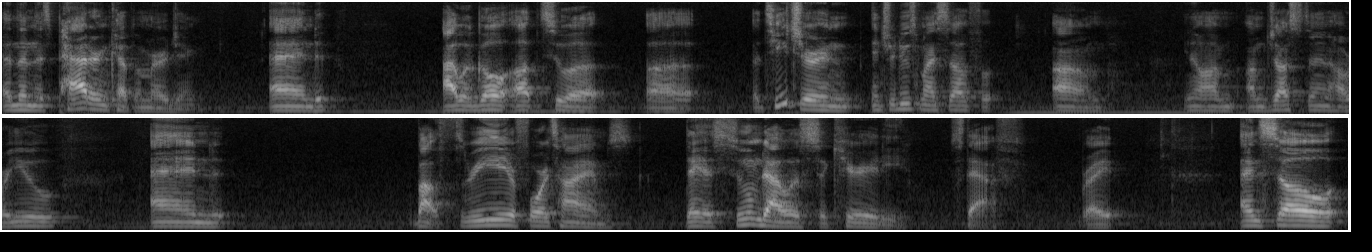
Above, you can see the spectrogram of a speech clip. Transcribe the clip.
And then this pattern kept emerging. And I would go up to a, a, a teacher and introduce myself. Um, you know, I'm, I'm Justin, how are you? And about three or four times, they assumed I was security staff, right? And so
